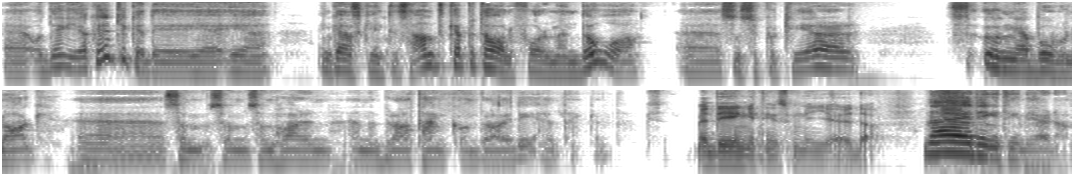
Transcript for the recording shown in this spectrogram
Eh, och det, jag kan ju tycka det är, är en ganska intressant kapitalform ändå eh, som supporterar unga bolag eh, som, som, som har en, en bra tanke och en bra idé helt enkelt. Men det är ingenting som ni gör idag? Nej, det är ingenting vi gör idag.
